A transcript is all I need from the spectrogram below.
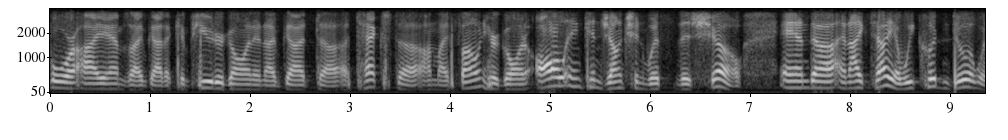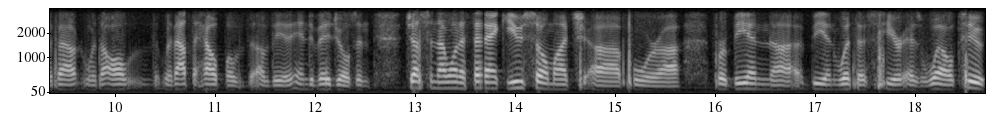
four IMs. I've got a computer going, and I've got uh, a text uh, on my phone here going, all in conjunction with this show. And uh, and I tell you, we couldn't do it without with all without the help of of the individuals. And Justin, I want to thank you so much uh, for uh, for being uh, being with us here as well too.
